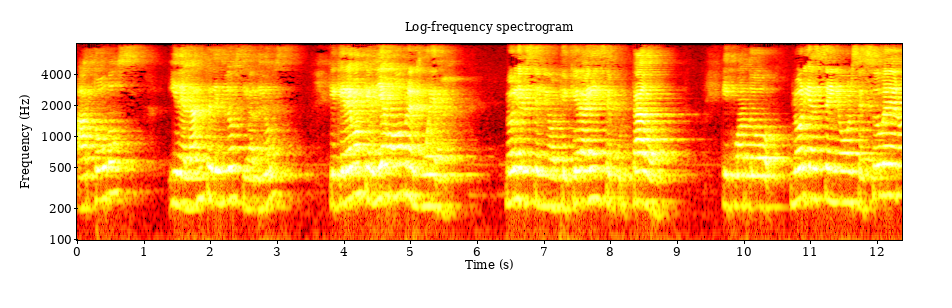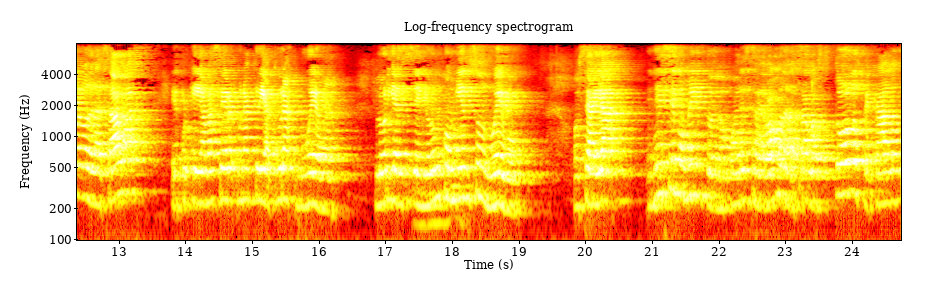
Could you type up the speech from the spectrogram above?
a todos y delante de Dios y a Dios que queremos que el viejo hombre muera. Gloria al Señor, que queda ahí sepultado. Y cuando, gloria al Señor, se sube de nuevo de las aguas, es porque ya va a ser una criatura nueva. Gloria al Señor, un comienzo nuevo. O sea, ya en ese momento en el cual está debajo de las aguas, todos los pecados,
